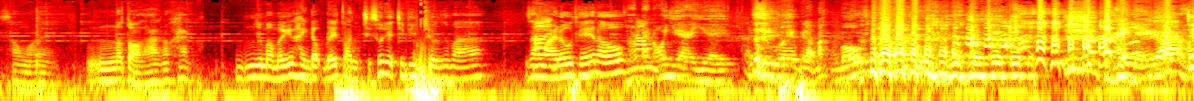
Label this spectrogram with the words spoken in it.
xong rồi nó tỏ ra nó khác. Nhưng mà mấy cái hành động đấy toàn chỉ xuất hiện trên phim trường thôi mà ra Thôi. ngoài đâu thế đâu. Nó đang nói với ai vậy chứ của em là bắt bố hay vậy đó. Chứ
